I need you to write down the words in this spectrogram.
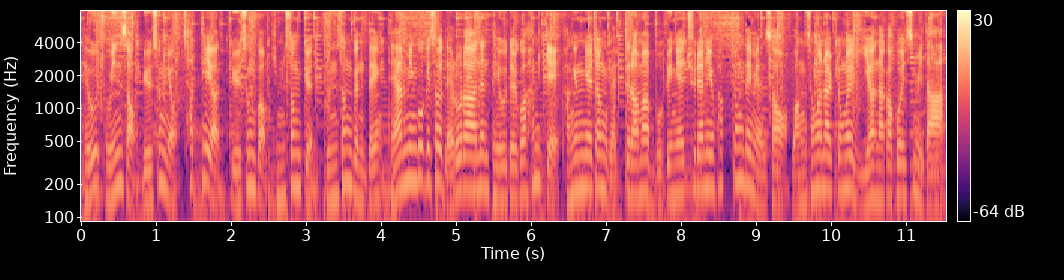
배우 조인성, 류승용, 차태현, 류승범, 김성균, 문성근 등 대한민국에서 내로라 하는 배우들과 함께 방영 예정 웹드라마 무빙에 출연이 확정되면서 왕성한 활동을 이어나가고 있습니다.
